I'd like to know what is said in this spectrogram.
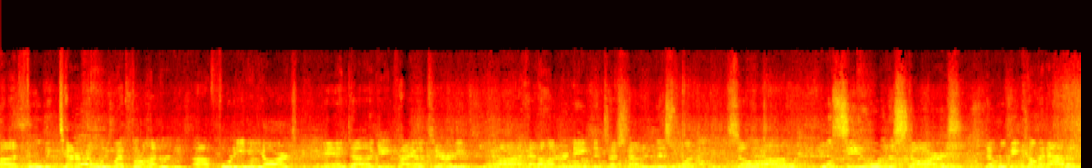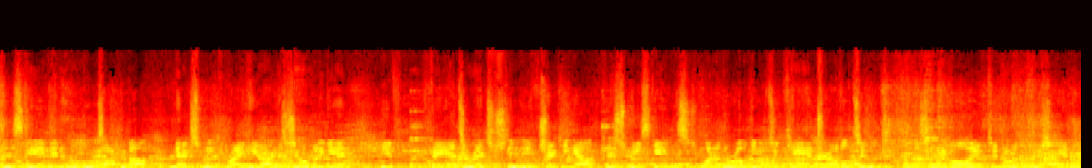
uh, Foley, Tanner Foley went for 148 yards, and uh, again, Kyle Terry uh, had 108 and a touchdown in this one. So um, we'll see who are the stars that will be coming out of this game and who we'll talk about next week right here on the show. But again, if fans are interested in checking out this week's game, this is one of the road games you can travel to, unless you want to go all the way up to northern Michigan or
